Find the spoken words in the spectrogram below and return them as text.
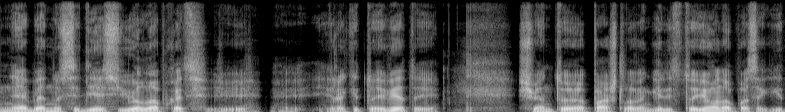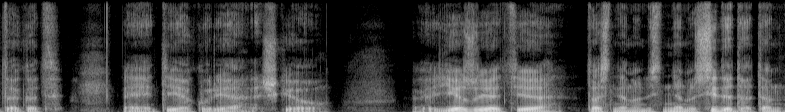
nebenusidėsiu, juolab, kad yra kitoje vietoje. Šventojo paštlo evangelisto Jono pasakyta, kad e, tie, kurie, aiškiau, Jėzuje, tie tas nenusideda ten,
